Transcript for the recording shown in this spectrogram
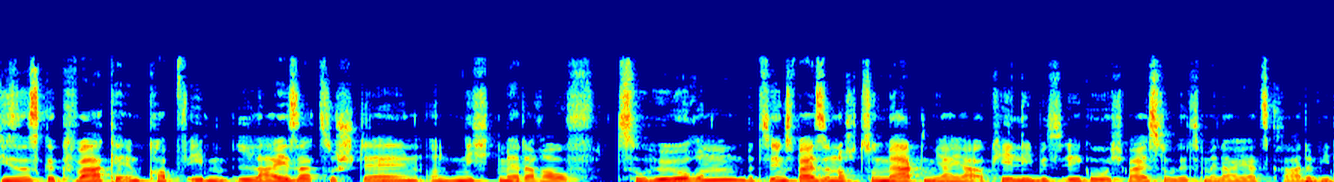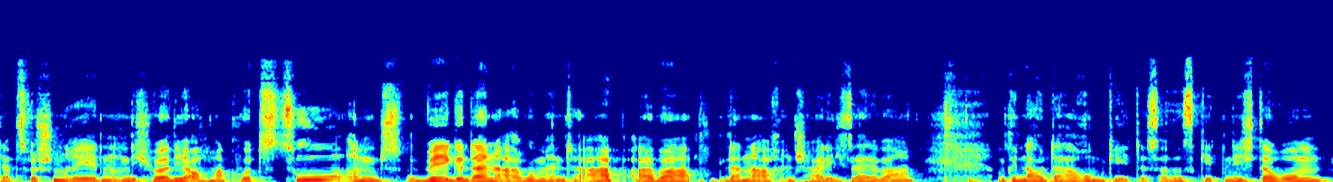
dieses Gequake im Kopf eben leiser zu stellen und nicht mehr darauf zu hören, beziehungsweise noch zu merken, ja, ja, okay, liebes Ego, ich weiß, du willst mir da jetzt gerade wieder zwischenreden und ich höre dir auch mal kurz zu und wäge deine Argumente ab, aber danach entscheide ich selber. Und genau darum geht es. Also es geht nicht darum,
